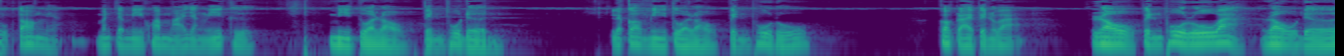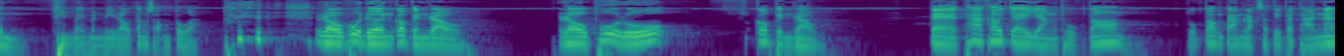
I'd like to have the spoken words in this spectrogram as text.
ถูกต้องเนี่ย มันจะมีความหมายอย่างนี้คือ มีตัวเราเป็นผู้เดิน แล้วก็มีตัวเราเป็นผู้รู้ ก็กลายเป็นว่า เราเป็นผู้รู้ว่า เราเดิน เห็นไหมมันมีเราตั้งสองตัว เราผู้เดินก็เป็นเรา เราผู้รู้ก็เป็นเรา แต่ถ้าเข้าใจอย่างถูกต้อง ถูกต้องตามหลักสติปัฏฐานนะ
